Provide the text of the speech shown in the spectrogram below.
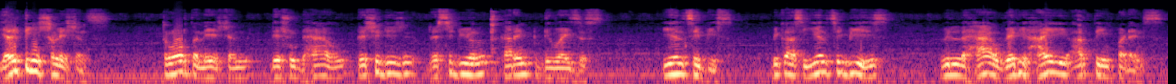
LT installations throughout the nation they should have residu- residual current devices ELCBs because ELCBs will have very high earth impedance.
